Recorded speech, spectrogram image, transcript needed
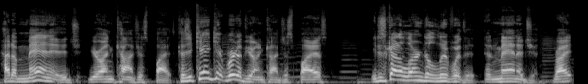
How to manage your unconscious bias because you can't get rid of your unconscious bias. You just got to learn to live with it and manage it, right?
